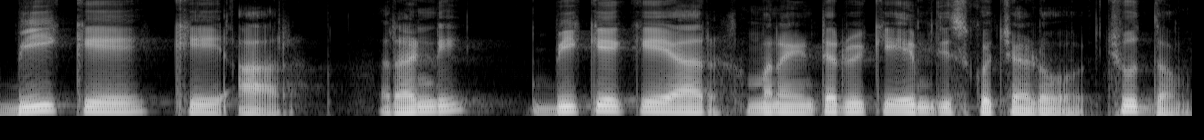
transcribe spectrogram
బీకేకేఆర్. రండి బీకేకేఆర్ మన ఇంటర్వ్యూకి ఏం తీసుకొచ్చాడో చూద్దాం.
